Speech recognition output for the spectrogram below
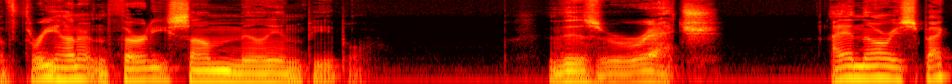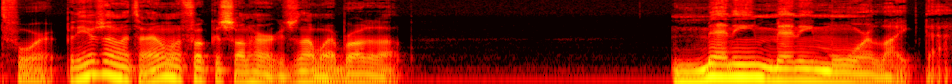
of 330 some million people. This wretch. I had no respect for it. But here's what I'm going to. I don't want to focus on her because it's not why I brought it up. Many, many more like that.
